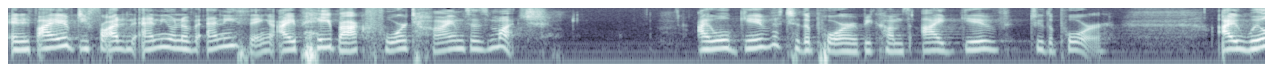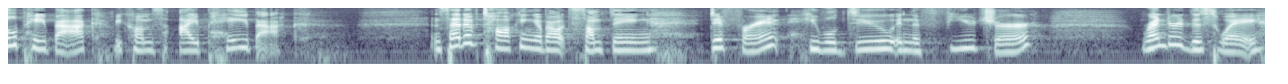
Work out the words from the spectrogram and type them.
And if I have defrauded anyone of anything, I pay back four times as much. I will give to the poor becomes I give to the poor. I will pay back becomes I pay back. Instead of talking about something different he will do in the future, rendered this way,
